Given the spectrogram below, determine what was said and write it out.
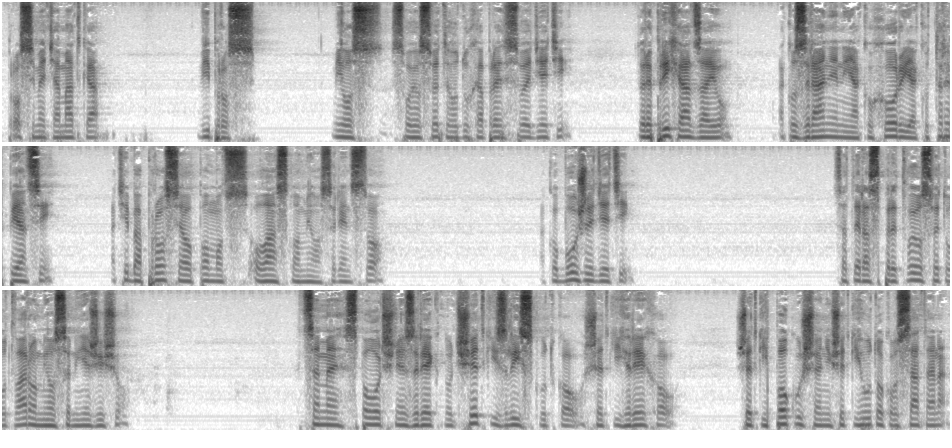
Prosíme ťa, Matka, vypros milosť svojho Svetého Ducha pre svoje deti, ktoré prichádzajú ako zranení, ako chorí, ako trpiaci a teba prosia o pomoc, o lásku a milosrdenstvo. Ako Bože deti sa teraz pred Tvojou svetou tvárou milosrdný Ježišu chceme spoločne zrieknúť všetkých zlých skutkov, všetkých hriechov, všetkých pokušení, všetkých útokov satana.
